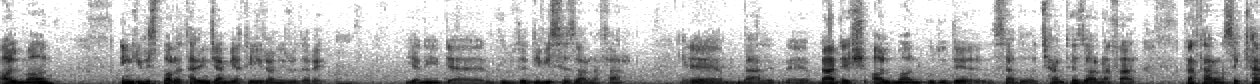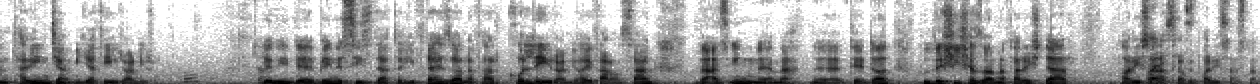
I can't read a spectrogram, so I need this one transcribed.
آلمان انگلیس بالاترین جمعیت ایرانی رو داره. یعنی حدود دویست هزار نفر. بله. بعدش آلمان حدود صد و چند هزار نفر و فرانسه کمترین جمعیت ایرانی رو. یعنی بین 13 تا 17 هزار نفر کل ایرانی های فرانسه و از این تعداد حدود 6 هزار نفرش در پاریس و اطراف پاریس هستند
